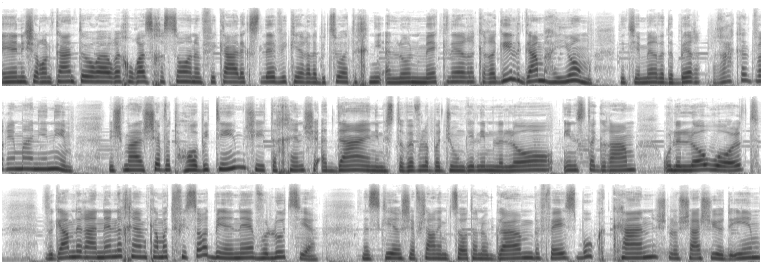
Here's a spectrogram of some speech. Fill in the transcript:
אה, אני שרון קנטור, העורך הוא רז חסון, המפיקה אלכס לויקר, על הביצוע הטכני אלון מקלר. כרגיל, גם היום נתיימר לדבר רק על דברים מעניינים. נשמע על שבט הוביטים, שייתכן שעדיין מסתובב לו בג'ונגלים ללא אינסטגרם וללא וולט. וגם לרענן לכם כמה תפיסות בענייני אבולוציה. נזכיר שאפשר למצוא אותנו גם בפייסבוק, כאן שלושה שיודעים.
